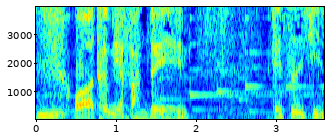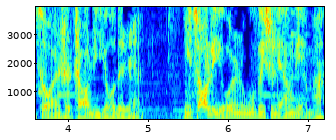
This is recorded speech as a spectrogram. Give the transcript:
嗯，我特别反对给自己做完事找理由的人。你找理由的人无非是两点嘛，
